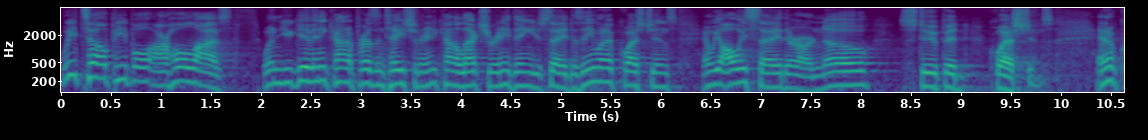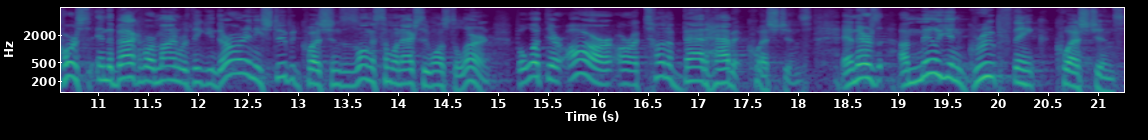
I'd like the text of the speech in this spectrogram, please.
we tell people our whole lives, when you give any kind of presentation or any kind of lecture or anything, you say, Does anyone have questions? And we always say, There are no stupid questions. And of course, in the back of our mind, we're thinking there aren't any stupid questions as long as someone actually wants to learn. But what there are are a ton of bad habit questions. And there's a million groupthink questions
